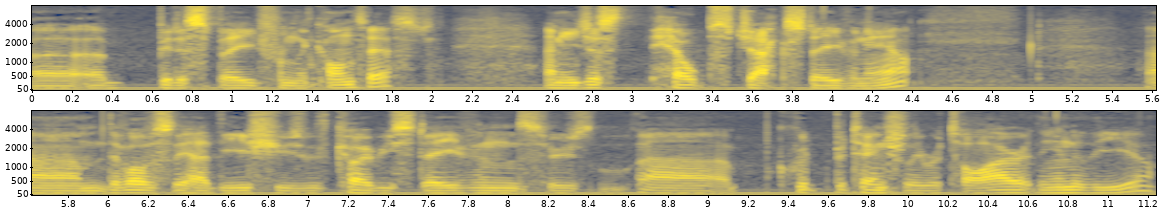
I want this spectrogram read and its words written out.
uh, a bit of speed from the contest, and he just helps Jack Steven out. Um, they've obviously had the issues with Koby Stevens, who's uh, could potentially retire at the end of the year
